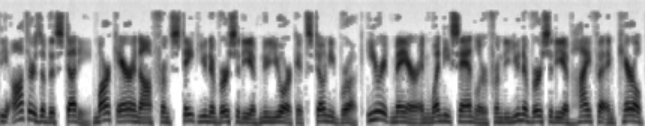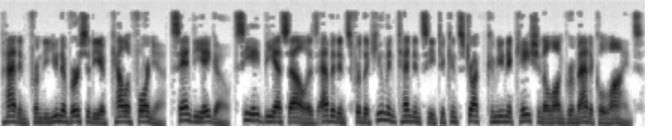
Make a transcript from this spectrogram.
The authors of the study, Mark Aronoff from State University of New York at Stony Brook, Irit Meir and Wendy Sandler from the University of Haifa and Carol Padden from the University of California, San Diego, CABSL as evidence for the human tendency to construct communication along grammatical lines.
